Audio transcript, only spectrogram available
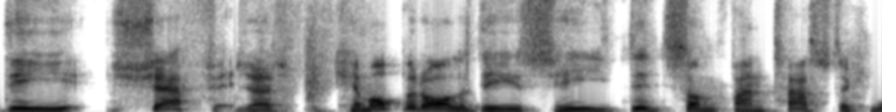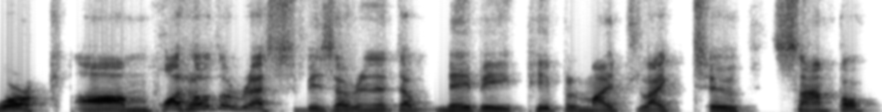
The chef that came up with all of these, he did some fantastic work. Um, what other recipes are in it that maybe people might like to sample?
